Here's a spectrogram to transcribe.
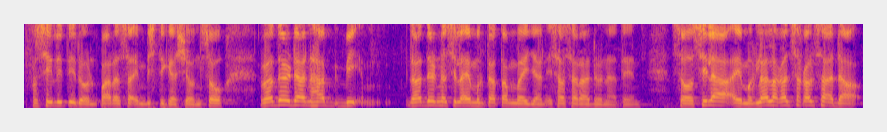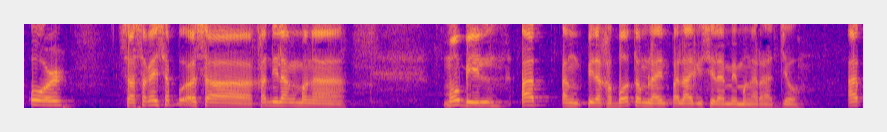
facility doon para sa investigasyon. So rather than have, be, rather na sila ay magtatambay dyan, isasarado natin. So sila ay maglalakad sa kalsada or sasakay sa, sa kanilang mga mobile at ang pinaka-bottom line palagi sila may mga radyo. At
